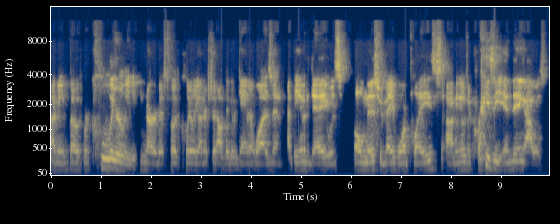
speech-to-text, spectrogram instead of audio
I mean, both were clearly nervous. Both clearly understood how big of a game it was, and at the end of the day, it was Ole Miss who made more plays. I mean, it was a crazy ending. I was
